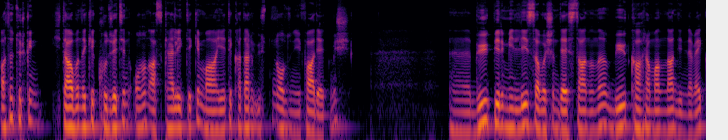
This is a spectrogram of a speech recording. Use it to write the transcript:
Atatürk'ün hitabındaki kudretin onun askerlikteki mahiyeti kadar üstün olduğunu ifade etmiş. Ee, büyük bir milli savaşın destanını büyük kahramandan dinlemek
